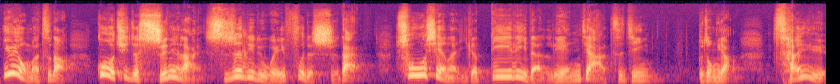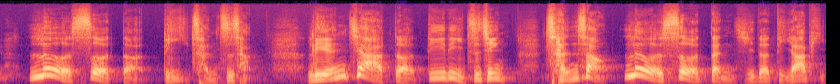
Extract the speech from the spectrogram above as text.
因为我们要知道，过去这十年来，实质利率为负的时代，出现了一个低利的廉价资金不重要乘以垃圾的底层资产。廉价的低利资金乘上垃圾等级的抵押品，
